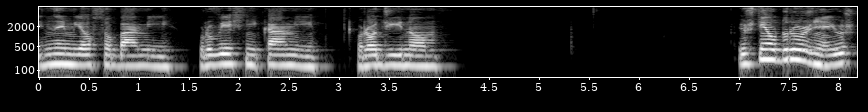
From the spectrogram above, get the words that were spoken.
innymi osobami, rówieśnikami, rodziną. Już nie odróżnię, już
